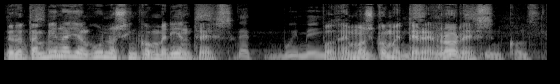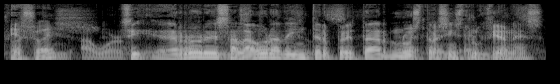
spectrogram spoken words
Pero también hay algunos inconvenientes. Podemos cometer errores. ¿Eso es? Sí, errores a la hora de interpretar nuestras instrucciones.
